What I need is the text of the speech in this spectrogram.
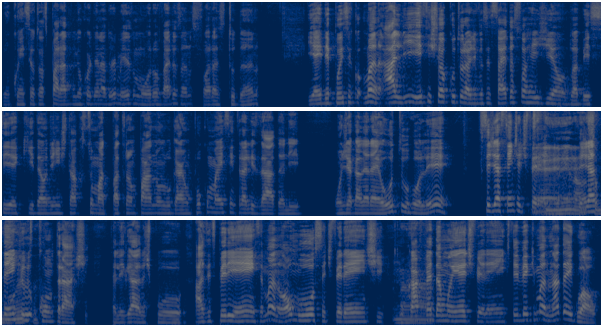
eu conheci outras paradas. Meu coordenador mesmo morou vários anos fora estudando. E aí depois você. Mano, ali, esse show cultural de você sair da sua região, do ABC aqui, da onde a gente tá acostumado pra trampar num lugar um pouco mais centralizado ali, onde a galera é outro rolê, você já sente a diferença. É, você já sente muito. o contraste, tá ligado? Tipo, as experiências. Mano, o almoço é diferente, ah. o café da manhã é diferente. Você vê que, mano, nada é igual.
